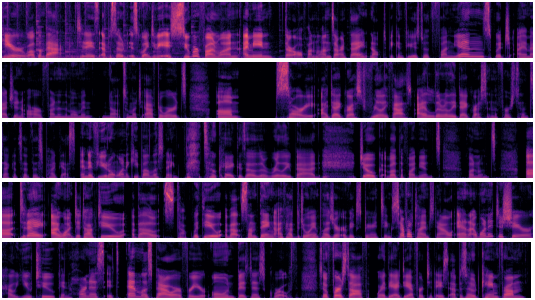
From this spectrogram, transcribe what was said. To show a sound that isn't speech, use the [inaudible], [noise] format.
Here. Welcome back. Today's episode is going to be a super fun one. I mean, they're all fun ones, aren't they? Not to be confused with Funyuns, which I imagine are fun in the moment, not so much afterwards. Um, sorry, I digressed really fast. I literally digressed in the first 10 seconds of this podcast. And if you don't want to keep on listening, [laughs] that's okay, because that was a really bad joke about the Funyuns, fun ones. Uh, today, I want to talk to you about, talk with you about something I've had the joy and pleasure of experiencing several times now. And I wanted to share how you too can harness its endless power for your own business growth. So, first off, where the idea for today's episode came from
